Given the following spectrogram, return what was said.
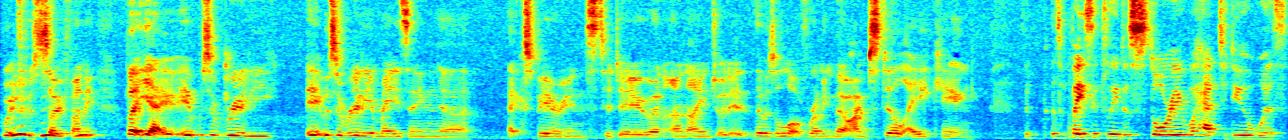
which was so funny. But yeah, it, it was a really it was a really amazing uh, experience to do, and, and I enjoyed it. There was a lot of running though. I'm still aching. It's basically the story we had to do with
